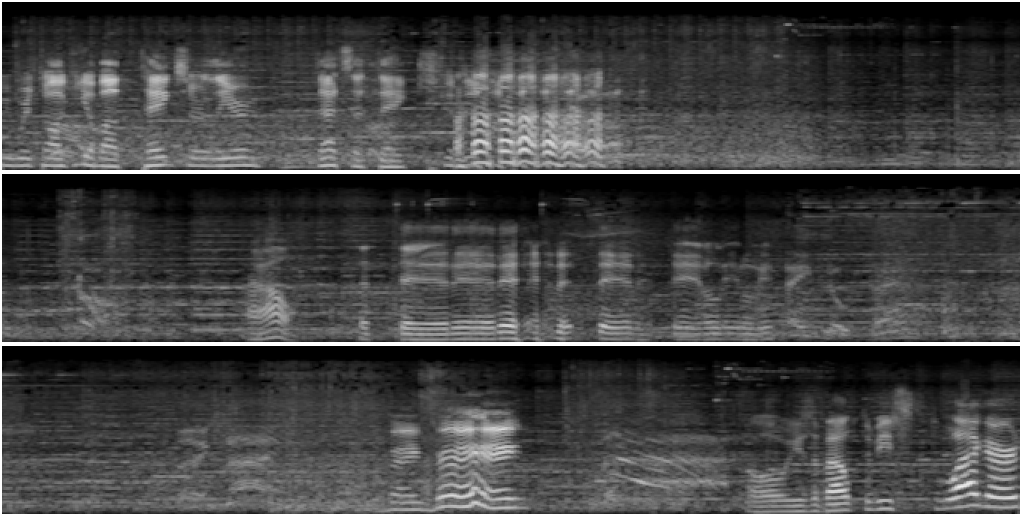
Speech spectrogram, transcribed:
We were talking about tanks earlier. That's a tank. Ow. bang, bang. Oh, he's about to be swaggered.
